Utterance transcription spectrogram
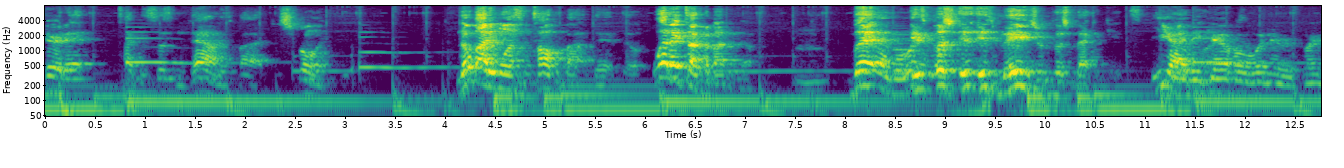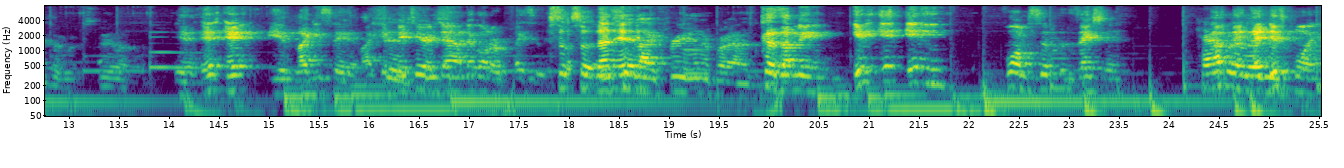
tear that type of system down is by destroying it. Nobody wants to talk about that though. Well, they talking about it though, mm. but Yeah, but it's push, it's major pushback against. You gotta be careful when they replace it with still. Yeah, and, and, and like you said, like if they tear it down, they're gonna replace it. so so That that shit and, like free enterprise. Because I mean, any, any any form of civilization at, at this point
